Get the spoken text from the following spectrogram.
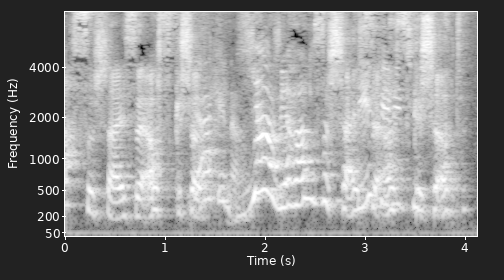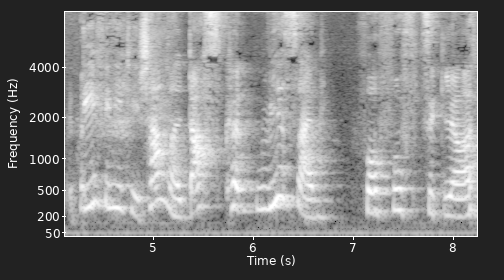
auch so scheiße ausgeschaut? Ja, genau. Ja, wir haben so scheiße ausgeschaut. Definitiv. Schau mal, das könnten wir sein. Vor 50 Jahren.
